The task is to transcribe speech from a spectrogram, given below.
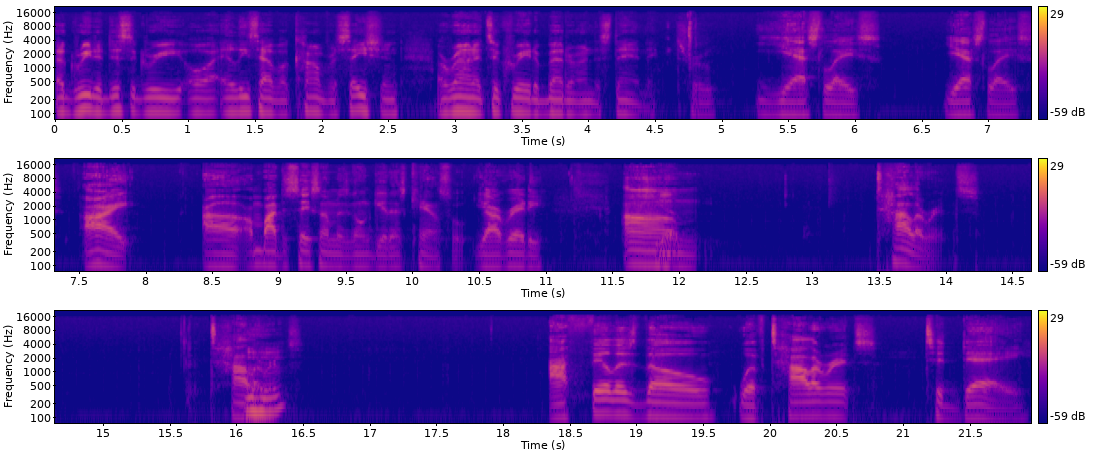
agree to disagree or at least have a conversation around it to create a better understanding? True. Yes, Lace. Yes, Lace. All right. Uh, I'm about to say something that's gonna get us canceled. Y'all ready? Um tolerance. Tolerance. I feel as though with tolerance today,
